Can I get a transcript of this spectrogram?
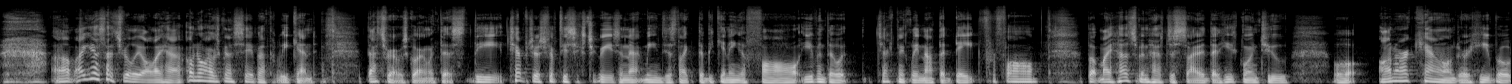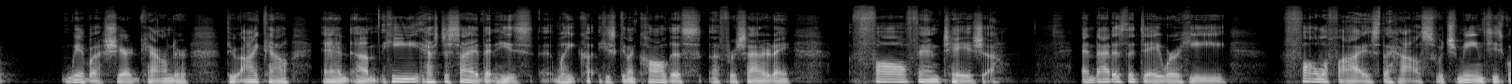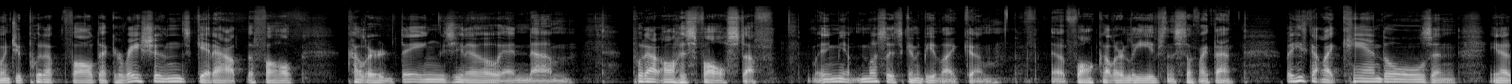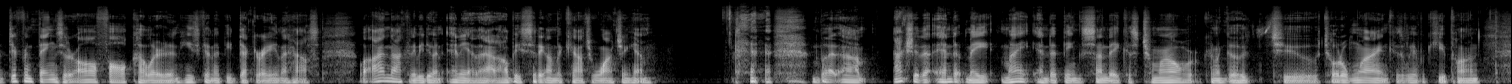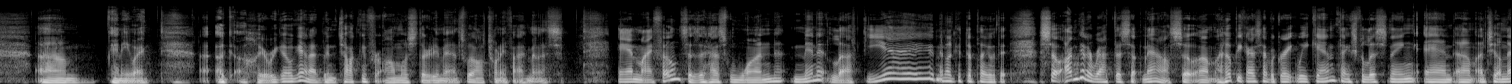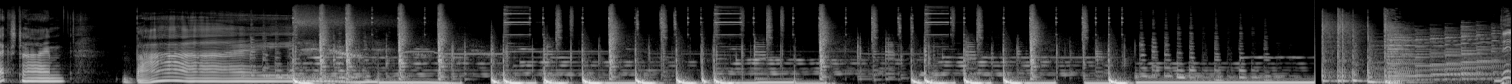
Um, I guess that's really all I have. Oh, no, I was going to say about the weekend. That's where I was going with this. The temperature is 56 degrees, and that means it's like the beginning of fall, even though it's technically not the date for fall. But my husband has decided that he's going to, well, on our calendar, he wrote we have a shared calendar through iCal, and um, he has decided that he's well, he, he's going to call this uh, for Saturday Fall Fantasia, and that is the day where he fallifies the house, which means he's going to put up fall decorations, get out the fall colored things, you know, and um, put out all his fall stuff. I mean, mostly it's going to be like um, uh, fall color leaves and stuff like that but he's got like candles and you know different things that are all fall colored, and he's going to be decorating the house. Well, I'm not going to be doing any of that. I'll be sitting on the couch watching him. but um, actually, that end up may might end up being Sunday because tomorrow we're going to go to Total Wine because we have a coupon. Um, Anyway, uh, oh, here we go again. I've been talking for almost 30 minutes, well, 25 minutes. And my phone says it has one minute left. Yay! And then I'll get to play with it. So I'm going to wrap this up now. So um, I hope you guys have a great weekend. Thanks for listening. And um, until next time, bye.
